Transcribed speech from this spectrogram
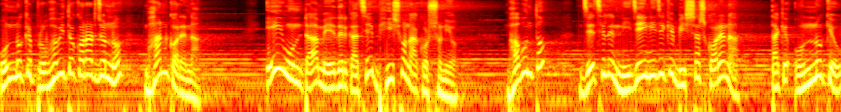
অন্যকে প্রভাবিত করার জন্য ভান করে না। এই গুণটা মেয়েদের কাছে ভীষণ আকর্ষণীয়। ভাবুন তো, যে ছেলে নিজেই নিজেকে বিশ্বাস করে না, তাকে অন্য কেউ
